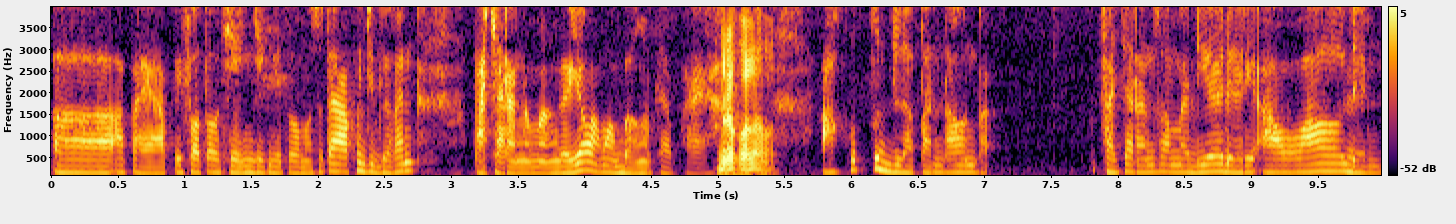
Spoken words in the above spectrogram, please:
eh, apa ya pivotal changing gitu loh. Maksudnya aku juga kan pacaran sama Angga ya lama banget ya Pak ya. Berapa lama? Aku tuh 8 tahun Pak pacaran sama dia dari awal dan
